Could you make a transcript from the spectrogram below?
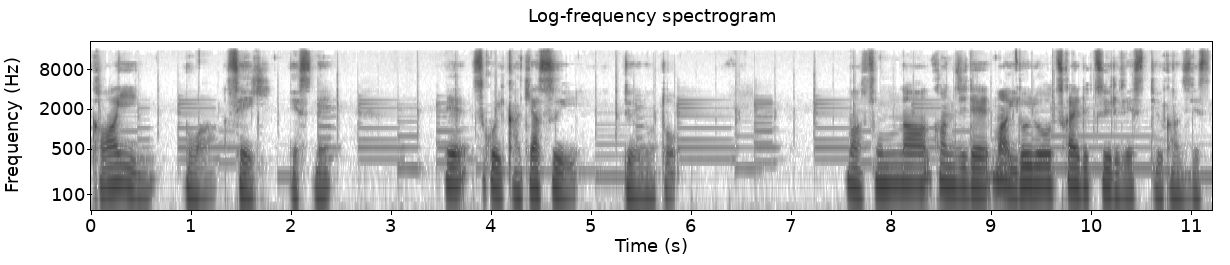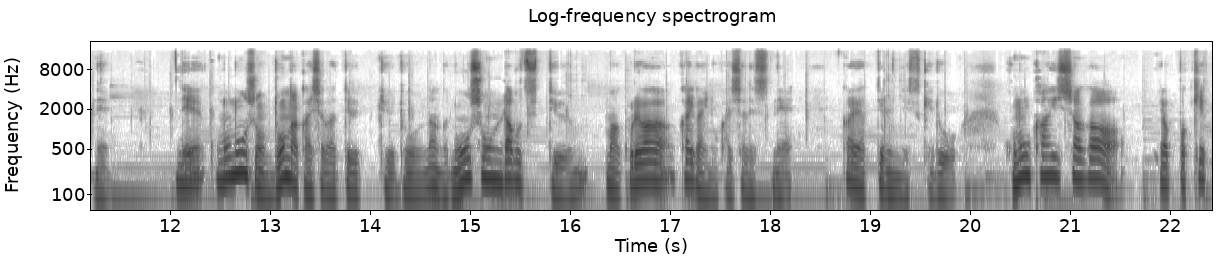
可愛いのは正義ですね。で、すごい書きやすいというのと、まあそんな感じで、まあいろいろ使えるツールですっていう感じですね。で、この Notion どんな会社がやってるっていうと、なんか Notion Labs っていう、まあこれは海外の会社ですね、がやってるんですけど、この会社がやっぱ結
